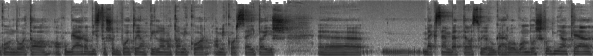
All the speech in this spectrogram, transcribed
gondolta a hugára. Biztos, hogy volt olyan pillanat, amikor, amikor Szeita is megszenvedte azt, hogy a hugáról gondoskodnia kell,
